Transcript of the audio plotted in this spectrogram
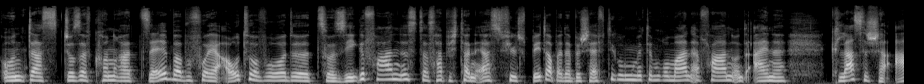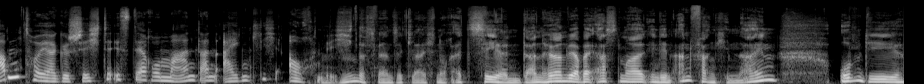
Und dass Joseph Conrad selber, bevor er Autor wurde, zur See gefahren ist, das habe ich dann erst viel später bei der Beschäftigung mit dem Roman erfahren. Und eine klassische Abenteuergeschichte ist der Roman dann eigentlich auch nicht. Mhm, das werden Sie gleich noch erzählen. Dann hören wir aber erstmal in den Anfang hinein, um die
